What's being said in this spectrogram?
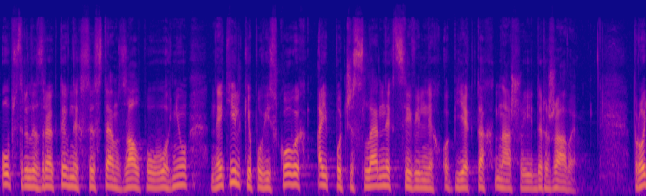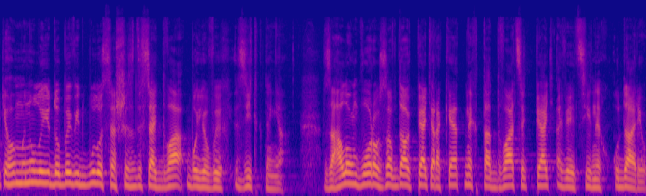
обстріли з реактивних систем залпового вогню не тільки по військових, а й по численних цивільних об'єктах нашої держави. Протягом минулої доби відбулося 62 бойових зіткнення. Загалом ворог завдав 5 ракетних та 25 авіаційних ударів,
